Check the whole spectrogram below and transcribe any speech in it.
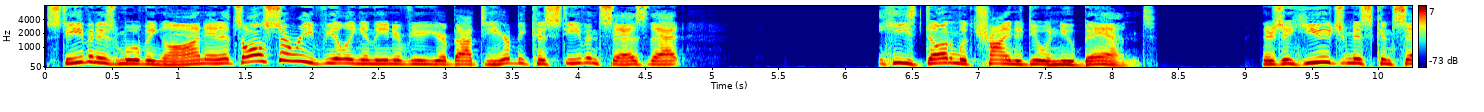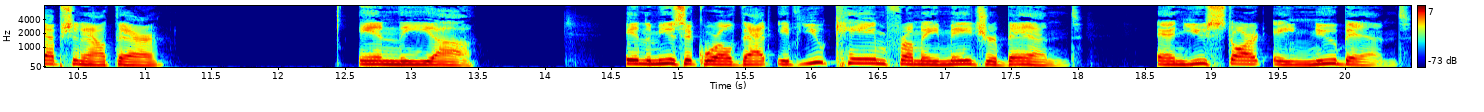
Steven is moving on, and it's also revealing in the interview you're about to hear because Steven says that he's done with trying to do a new band. There's a huge misconception out there in the uh, in the music world that if you came from a major band and you start a new band,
